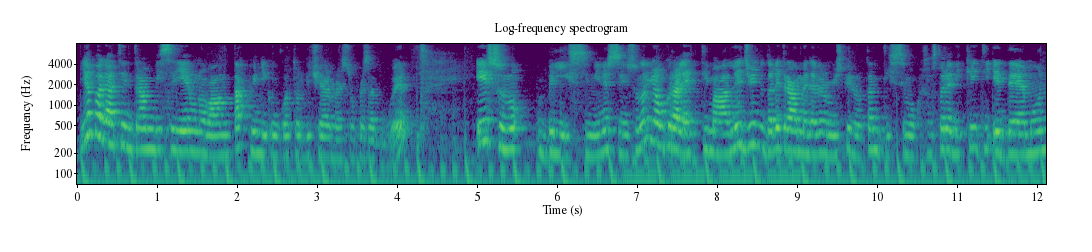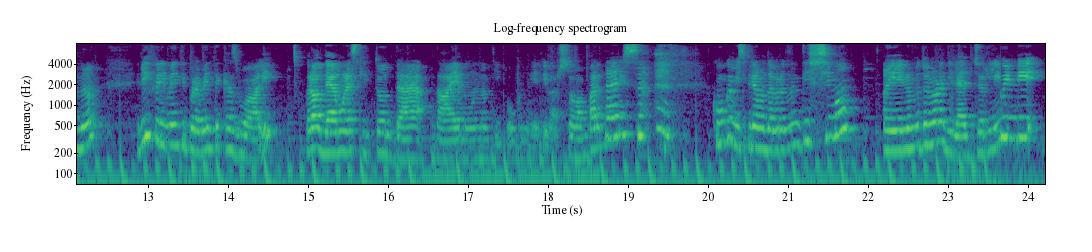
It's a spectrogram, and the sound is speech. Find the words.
Li ho pagati entrambi 6,90€ quindi con 14 euro me ne sono presa due. E sono bellissimi nel senso non li ho ancora letti ma leggendo dalle trame davvero mi ispirano tantissimo questa storia di Katie e Demon riferimenti puramente casuali però Demon è scritto da Daemon tipo quindi è diverso da Vampire comunque mi ispirano davvero tantissimo e non vedo l'ora di leggerli. Quindi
